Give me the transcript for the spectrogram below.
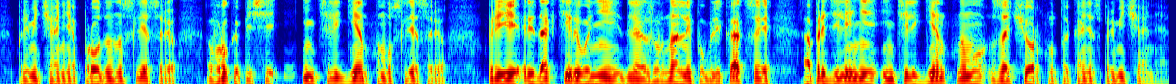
– Примечание продано слесарю. В рукописи «Интеллигентному слесарю». При редактировании для журнальной публикации определение «интеллигентному» зачеркнуто. Конец примечания.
